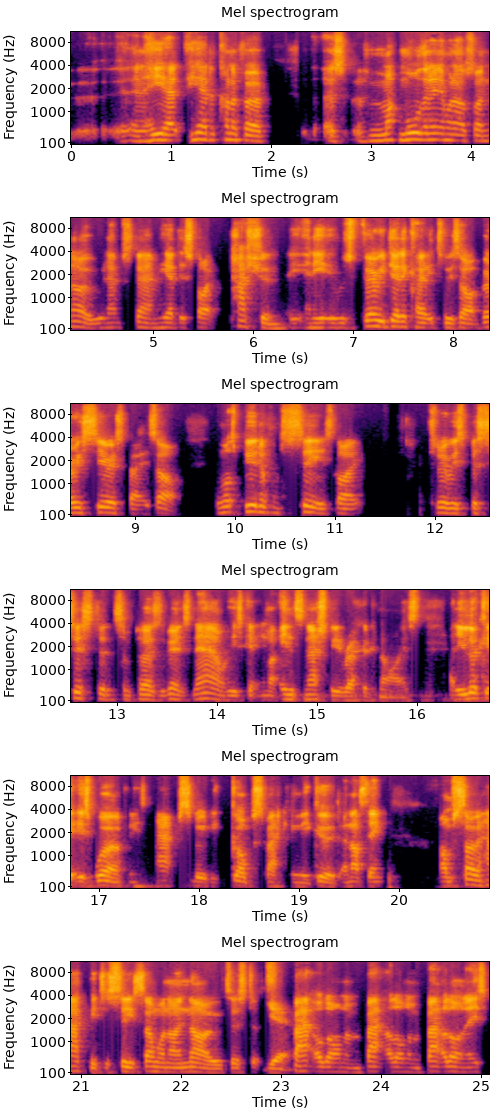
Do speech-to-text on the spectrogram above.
uh, and he had he had a kind of a as, more than anyone else I know in Amsterdam. He had this like passion, and he, he was very dedicated to his art, very serious about his art. And what's beautiful to see is like through his persistence and perseverance, now he's getting like internationally recognised. And you look at his work, and he's absolutely gobsmackingly good. And I think I'm so happy to see someone I know just Yeah. battle on and battle on and battle on. He's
